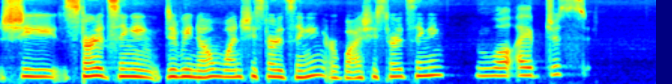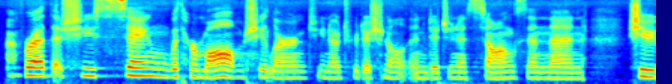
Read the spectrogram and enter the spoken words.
she started singing. Did we know when she started singing or why she started singing? well, I just I've read that she sang with her mom. She learned, you know, traditional indigenous songs, and then she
